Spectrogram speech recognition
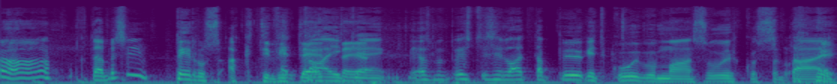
Joo, tämmöisiä perusaktiviteetteja. Kaiken. Jos mä pystyisin laittaa pyykit kuivumaan suihkussa tai,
